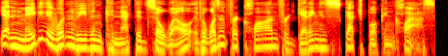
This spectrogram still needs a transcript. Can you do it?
Yeah, and maybe they wouldn't have even connected so well if it wasn't for Klon forgetting his sketchbook in class.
